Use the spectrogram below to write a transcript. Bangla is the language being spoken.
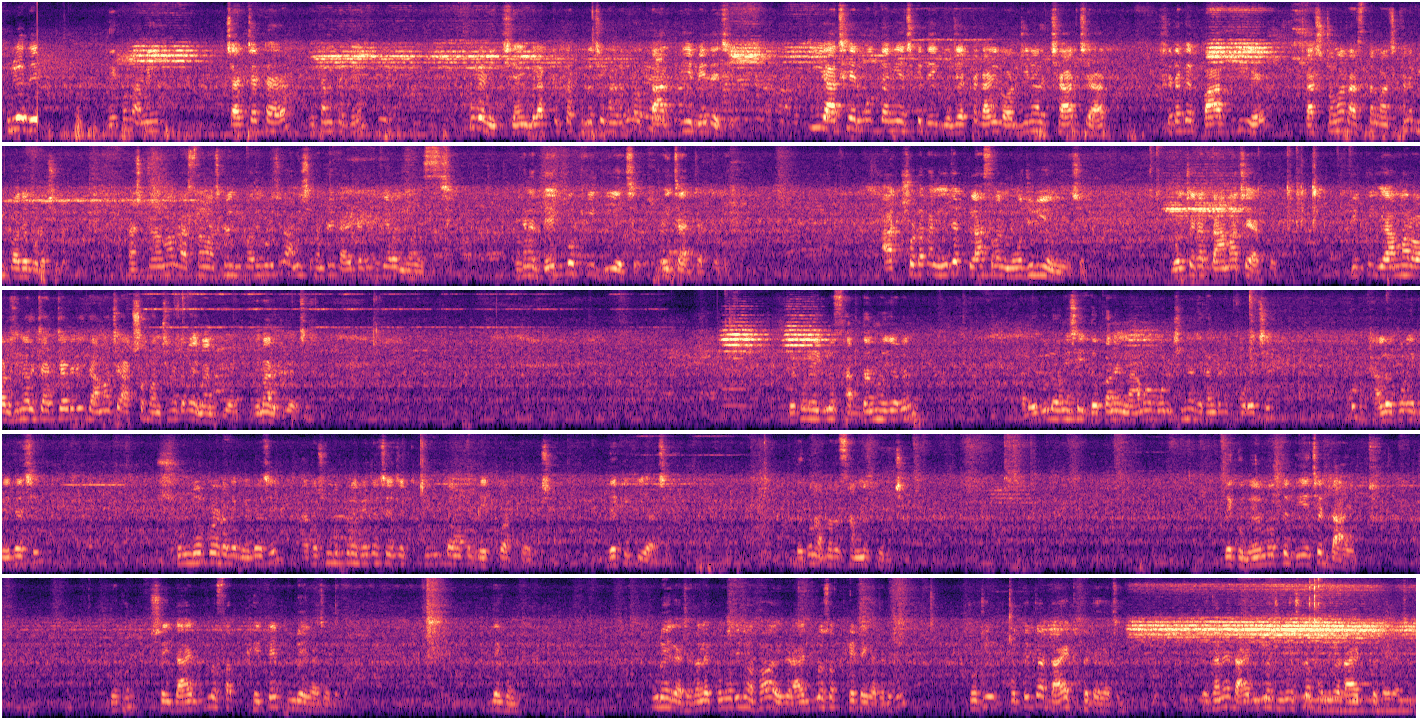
খুলে দেখ দেখুন, আমি চার্জারটা এখান থেকে খুলে নিচ্ছি। আমি ল্যাপটপটা খুলেছি ওখান তার দিয়ে বেঁধেছি। কী আছে এর মধ্যে আমি আজকে দেখব? যে একটা গাড়ির অরিজিনাল চার্জার সেটাকে বাদ দিয়ে কাস্টমার রাস্তার মাঝখানে বিপদে পড়েছিল। কাস্টমার রাস্তার মাঝখানে বিপদে পড়েছিল, আমি সেখান থেকে গাড়িটাকে গিয়ে আবার নিয়ে এসেছি। এখানে দেখব কি দিয়েছে এই চার্জারটাকে আটশো টাকা নিয়েছে প্লাস আবার মজুরিও নিয়েছে। বলছে এটার দাম আছে এত। কিন্তু আমার অরিজিনাল চার্জারেরই দাম আছে আটশো পঞ্চান্ন টাকা এমআরপি এমআরপি আছে। দেখুন, এইগুলো সাবধান হয়ে যাবেন। আর এগুলো আমি সেই দোকানের নামও বলছি না যেখান থেকে পড়েছে। খুব ভালো করে বেঁধেছে। সুন্দর করে এটাকে বেঁধেছে। এত সুন্দর করে বেঁধেছে যে কিন্তু আমাকে বের করতে হচ্ছে দেখি কি আছে। দেখুন, আপনাদের সামনে করছি দেখুন, এর মধ্যে দিয়েছে ডায়েট। দেখুন, সেই ডায়েটগুলো সব ফেটে পুড়ে গেছে, দেখুন। দেখুন, পুড়ে গেছে। তাহলে কোনো দিনও হয়, ডায়েটগুলো সব ফেটে গেছে, দেখুন। প্রতি প্রত্যেকটা ডায়েট ফেটে গেছে। এখানে ডায়েটগুলো জুড়ে ছিল প্রতিটা ডায়েট ফেটে গেছে।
